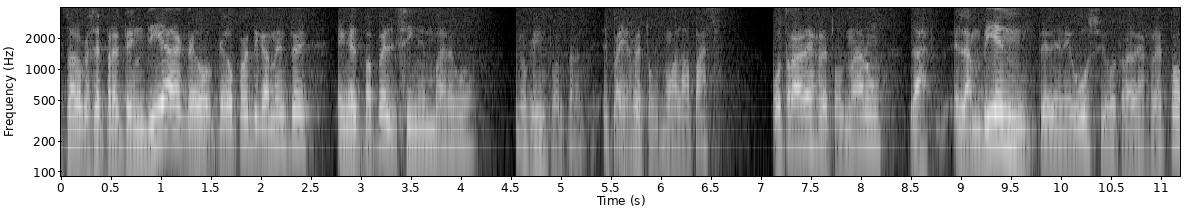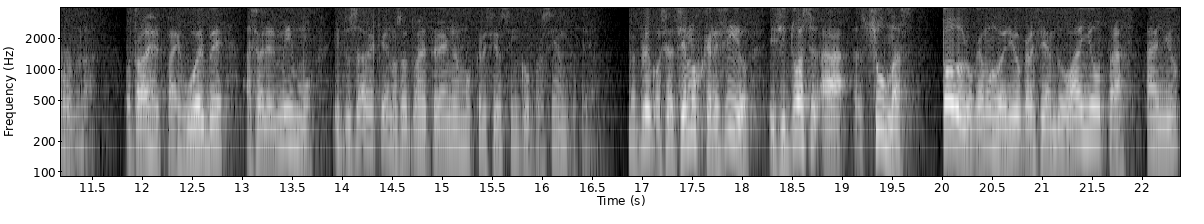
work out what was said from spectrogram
O sea, lo que se pretendía quedó, quedó prácticamente en el papel. Sin embargo, lo que es importante, el país retornó a la paz. Otra vez retornaron el ambiente de negocio, otra vez retorna. Otra vez el país vuelve a ser el mismo. Y tú sabes que nosotros este año hemos crecido 5%. ¿Me explico? O sea, si hemos crecido, y si tú sumas todo lo que hemos venido creciendo año tras año,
